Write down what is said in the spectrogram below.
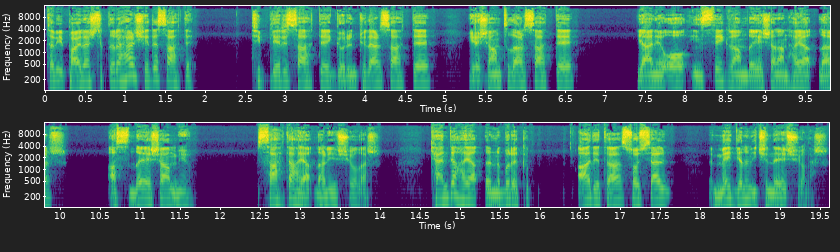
tabii paylaştıkları her şey de sahte. Tipleri sahte, görüntüler sahte, yaşantılar sahte. Yani o Instagram'da yaşanan hayatlar aslında yaşanmıyor. Sahte hayatlar yaşıyorlar. Kendi hayatlarını bırakıp adeta sosyal medyanın içinde yaşıyorlar.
